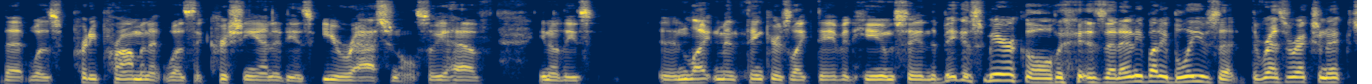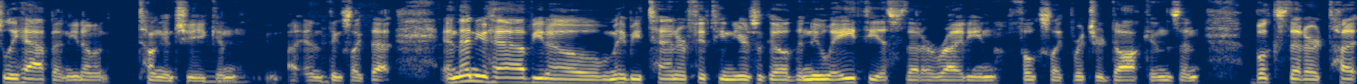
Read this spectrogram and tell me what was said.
that was pretty prominent was that Christianity is irrational. So you have, you know, these Enlightenment thinkers like David Hume saying the biggest miracle is that anybody believes that the resurrection actually happened, you know, tongue in cheek and mm-hmm. uh, and things like that. And then you have, you know, maybe 10 or 15 years ago, the new atheists that are writing, folks like Richard Dawkins, and books that are ti-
